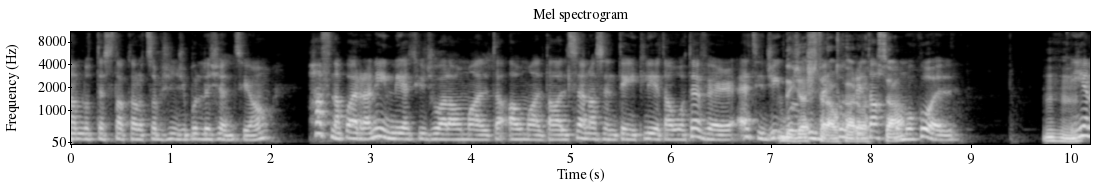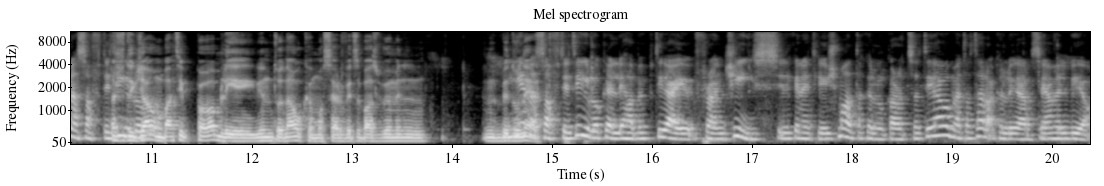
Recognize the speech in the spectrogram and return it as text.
nagħmlu t-test tal-karozza biex inġibu l-liċenzja. Ħafna barranin li qed jiġu għal hawn Malta hawn Malta għal sena, sentejn, tlieta, whatever, qed iġibu Diġà xtraw il-vetturi karozza. tagħhom ukoll. Mhm. Jiena saftit Għax ilu. diġa mbagħad probabbli jintunaw kemm hu servizz bażwi minn Jiena bidunet. saftit ilu kelli ħabib tiegħi Franċiż li kien qed jgħix Malta kellu l-karozza tiegħu meta telaq kellu jara se jagħmel biha.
